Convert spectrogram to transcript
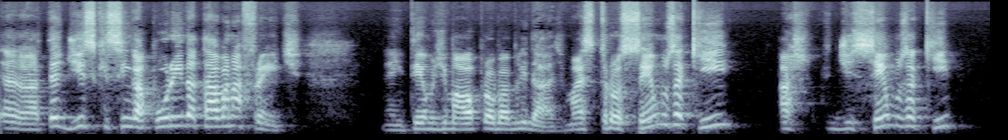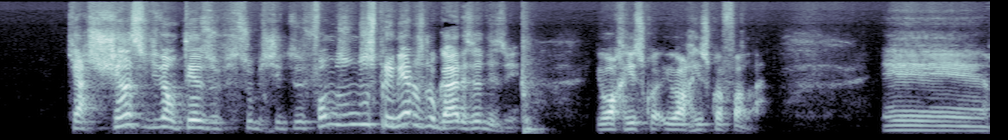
eu até disse que Singapura ainda estava na frente, em termos de maior probabilidade. Mas trouxemos aqui, dissemos aqui que a chance de não ter substituído, fomos um dos primeiros lugares a dizer. Eu arrisco, eu arrisco a falar. É...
